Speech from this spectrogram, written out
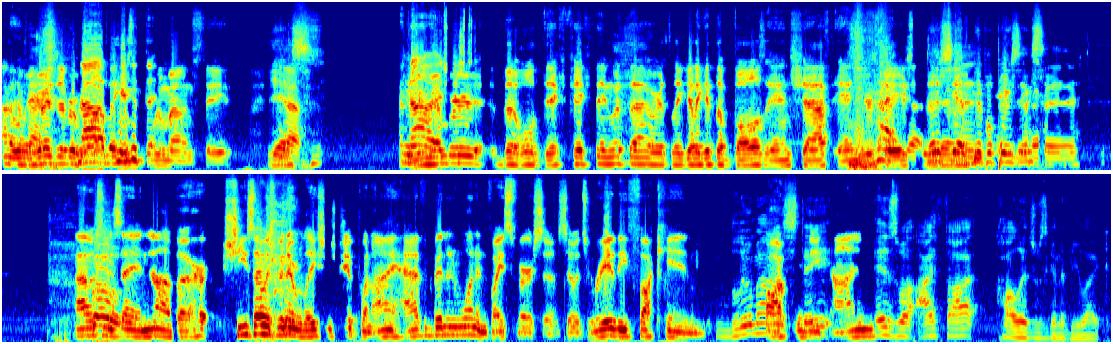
Have you guys ever Nah, watched but here's the Blue. Mountain State? Yes. Do you Nah, it's remember the whole dick pic thing with that, where it's like you gotta get the balls and shaft and your face? Does she have nipple piercings? I was Bro. gonna say nah, but her she's always been in a relationship when I haven't been in one, and vice versa. So it's really fucking Blue Mountain State timed. is what I thought college was gonna be like.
